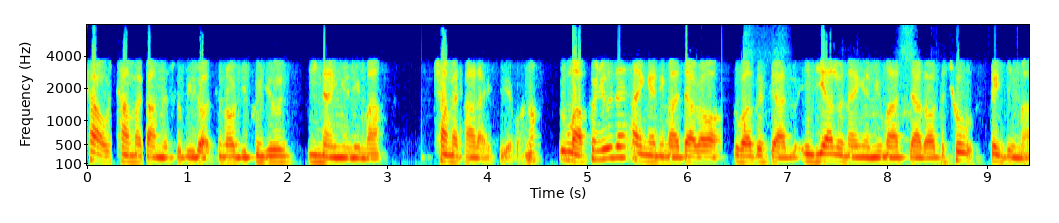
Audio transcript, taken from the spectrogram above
ချောက်ချမှတ်ကြမယ်ဆိုပြီးတော့ကျွန်တော်ဒီဖွံ့ဖြိုးပြီးနိုင်ငံတွေမှာချမှတ်ထားတာရှိရပေါ့နော်။ဥပမာဖွံ့ဖြိုးဆဲနိုင်ငံတွေမှာကြတော့သူကဆိုဆရာအိန္ဒိယလိုနိုင်ငံမျိုးမှာကြတော့တချို့စိတ်တွေမှာ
